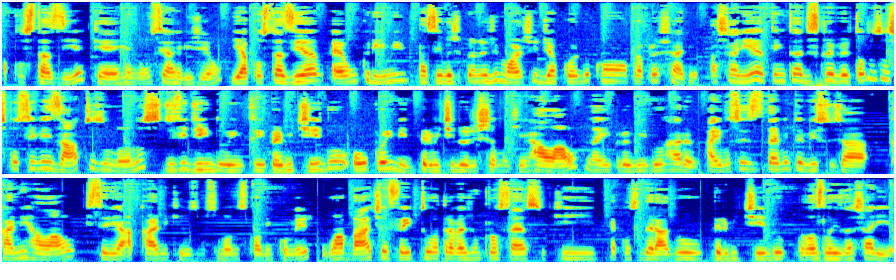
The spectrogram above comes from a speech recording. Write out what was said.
apostasia, que é renúncia à religião, e a apostasia é um crime passivo de pena de morte de acordo com a própria Sharia. A Sharia tenta descrever todos os possíveis atos humanos, dividindo entre permitido ou proibido. Permitido eles chamam de halal, né, e proibido haram. Aí vocês devem ter visto já carne halal, que seria a carne que os muçulmanos podem comer. O abate é feito através de um processo que é considerado permitido pelas leis da Sharia.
